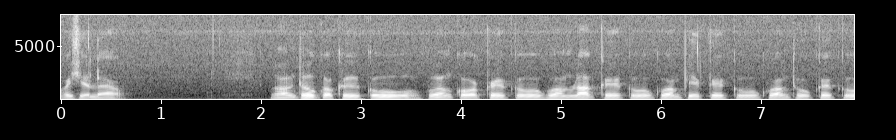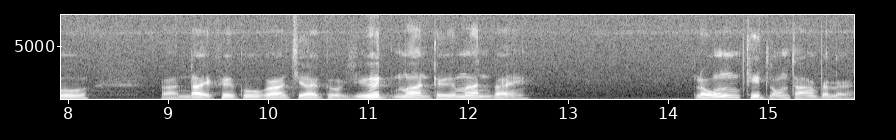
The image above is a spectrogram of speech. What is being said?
ไปเสียแล้ว ความทุกข์ก็คือกู ความโกรธคือกู ความรักคือกู ความผิดคือกู ความถูกคือกูการได้คือกูการเฉือกูยึดมันถือมันไป หลงทิศหลงทางไปเลย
